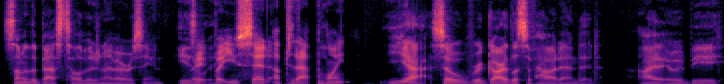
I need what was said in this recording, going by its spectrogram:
Some of the best television I've ever seen, easily. Wait, but you said up to that point. Yeah. So regardless of how it ended, I it would be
